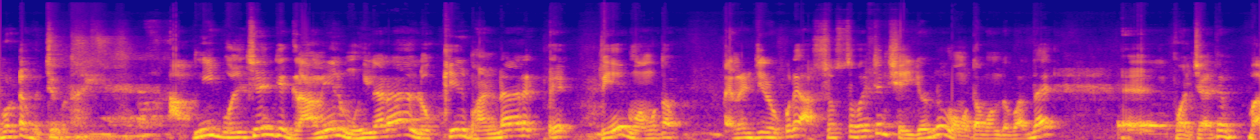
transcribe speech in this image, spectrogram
ভোটটা হচ্ছে কোথায়? আপনি বলছেন যে গ্রামের মহিলারা লক্ষ্মীর ভান্ডার পে- পেয়ে মমতা ব্যানার্জির ওপরে আশ্বস্ত হয়েছেন, সেই জন্য মমতা বন্দ্যোপাধ্যায় পঞ্চায়েতে বা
